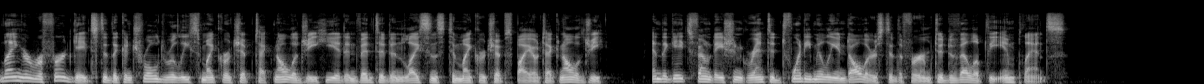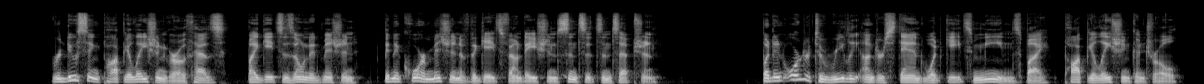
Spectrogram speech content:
Langer referred Gates to the controlled release microchip technology he had invented and licensed to Microchips Biotechnology, and the Gates Foundation granted $20 million to the firm to develop the implants. Reducing population growth has, by Gates' own admission, been a core mission of the Gates Foundation since its inception. But in order to really understand what Gates means by population control,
